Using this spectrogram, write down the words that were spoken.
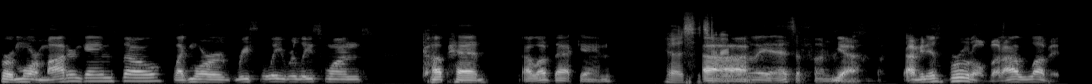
for more modern games, though, like more recently released ones, Cuphead, I love that game. Yes, uh, oh yeah, that's a fun. Yeah, one. I mean it's brutal, but I love it.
